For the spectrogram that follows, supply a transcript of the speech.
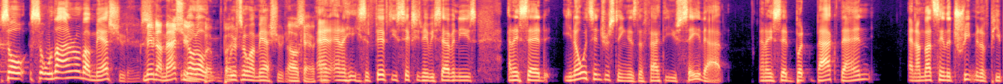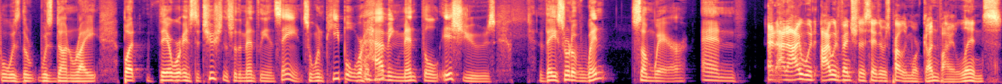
so so well, not, I don't know about mass shootings. maybe not mass shootings. No, no, but, but we were talking about mass shootings. Okay, okay. And, and he said 50s, 60s, maybe 70s. And I said, you know what's interesting is the fact that you say that. And I said, but back then, and I'm not saying the treatment of people was the was done right, but there were institutions for the mentally insane. So when people were mm-hmm. having mental issues, they sort of went somewhere and And and I would I would venture to say there was probably more gun violence.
